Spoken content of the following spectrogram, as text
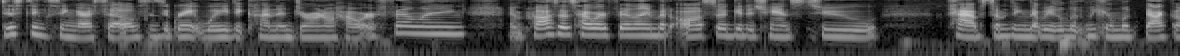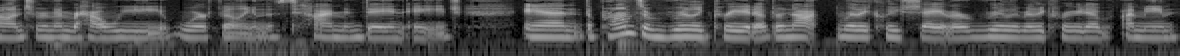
distancing ourselves is a great way to kind of journal how we're feeling and process how we're feeling but also get a chance to have something that we look, we can look back on to remember how we were feeling in this time and day and age. And the prompts are really creative. They're not really cliche. They're really really creative. I mean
